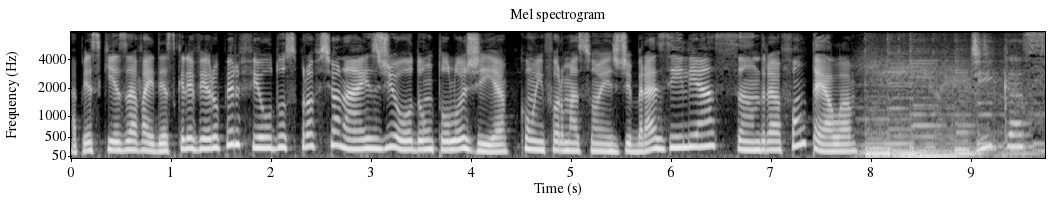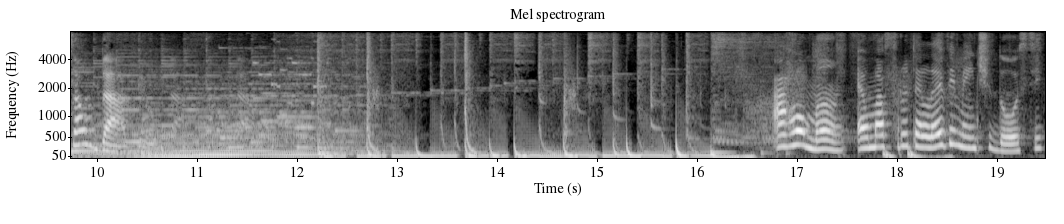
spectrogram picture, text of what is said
A pesquisa vai descrever o perfil dos profissionais de odontologia. Com informações de Brasília, Sandra Fontela. Dica saudável. A romã é uma fruta levemente doce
